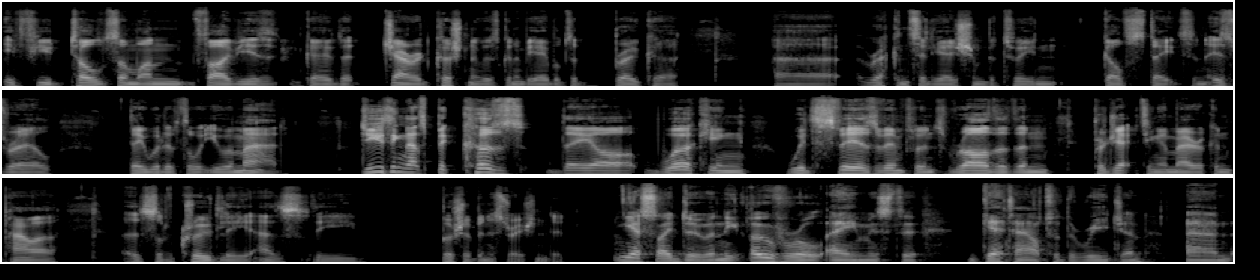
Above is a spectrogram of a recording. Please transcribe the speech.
if you told someone five years ago that Jared Kushner was going to be able to broker uh, reconciliation between Gulf states and Israel, they would have thought you were mad. Do you think that's because they are working with spheres of influence rather than projecting American power as sort of crudely as the Bush administration did? Yes, I do. And the overall aim is to get out of the region. And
